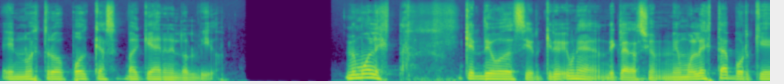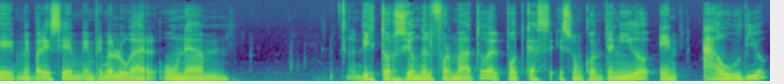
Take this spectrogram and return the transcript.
en nuestro podcast va a quedar en el olvido. Me molesta, ¿qué debo decir? Una declaración. Me molesta porque me parece, en primer lugar, una mm, distorsión del formato. El podcast es un contenido en audio,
